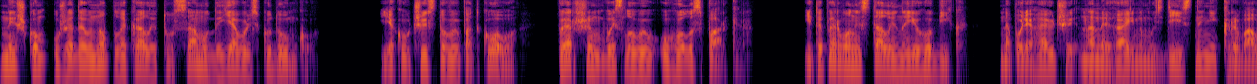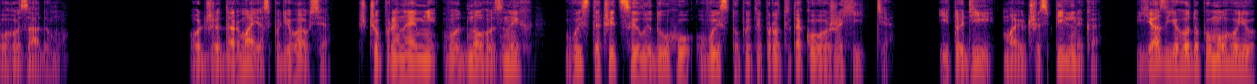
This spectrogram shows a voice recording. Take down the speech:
нишком уже давно плекали ту саму диявольську думку, яку чисто випадково першим висловив у голос Паркер, і тепер вони стали на його бік, наполягаючи на негайному здійсненні кривавого задуму. Отже, дарма я сподівався, що принаймні в одного з них вистачить сили духу виступити проти такого жахіття, і тоді, маючи спільника, я з його допомогою,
